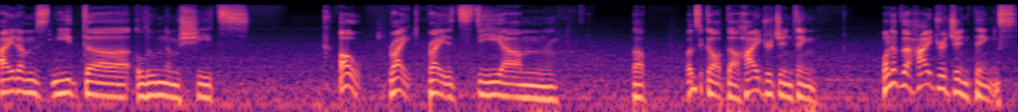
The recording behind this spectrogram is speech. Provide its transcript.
items need the aluminum sheets? Oh, right, right. It's the, um, the, what's it called? The hydrogen thing. One of the hydrogen things.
